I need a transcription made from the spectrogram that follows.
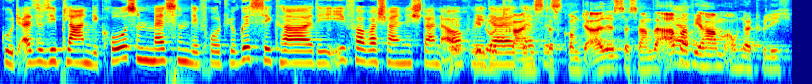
Gut, also Sie planen die großen Messen, die Frot Logistica, die IFA wahrscheinlich dann auch wieder. Das, das kommt ja alles, das haben wir. Aber wir haben auch natürlich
